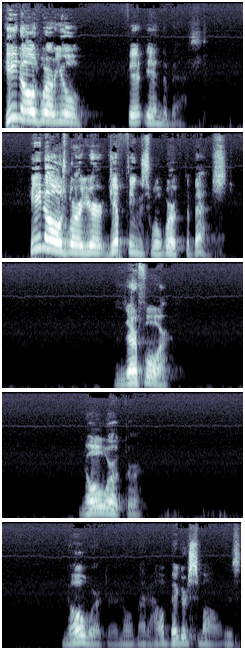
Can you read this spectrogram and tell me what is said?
He knows where you'll fit in the best. He knows where your giftings will work the best. And therefore, no worker, no worker, no matter how big or small, is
